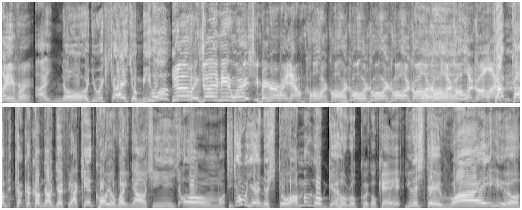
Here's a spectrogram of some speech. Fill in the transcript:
favorite. I know. Are you excited to meet her? Yeah, I'm excited to meet her. Where is she? Bring her right now. Call her, call her, call her, call her, call her, call her, call her, call her, call her. Come, come, come, come down, Jeffy. I can't call her right now. She's um, she's over here in the store. I'm gonna go get her real quick, okay? You just stay right here.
